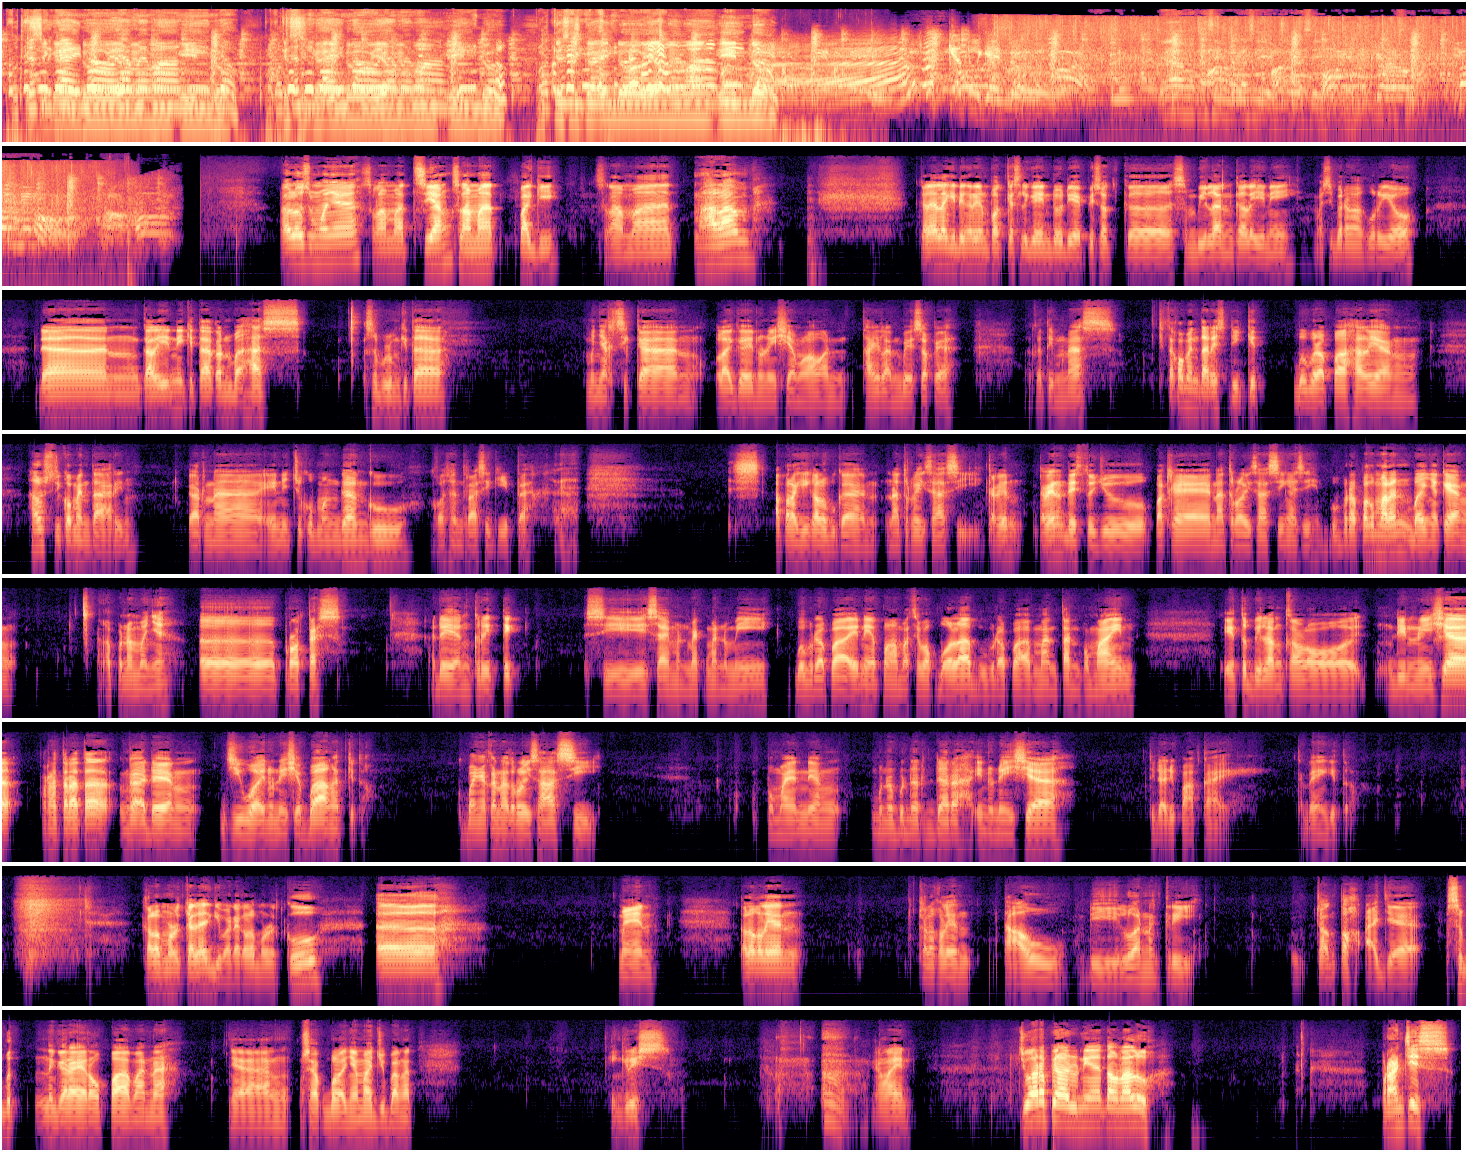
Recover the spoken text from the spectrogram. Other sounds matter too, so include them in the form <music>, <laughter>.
Podcast Liga Indo ya memang Indo. Podcast Liga Indo ya memang Indo. Podcast Liga Indo ya memang Indo. Podcast Liga Indo. Ya makasih makasih makasih. Halo semuanya, selamat siang, selamat pagi, selamat malam. Kalian lagi dengerin podcast Liga Indo di episode ke-9 kali ini. Masih bareng aku Rio. Dan kali ini kita akan bahas sebelum kita menyaksikan laga Indonesia melawan Thailand besok ya ke timnas. Kita komentari sedikit beberapa hal yang harus dikomentarin karena ini cukup mengganggu konsentrasi kita. <laughs> Apalagi kalau bukan naturalisasi. Kalian kalian ada setuju pakai naturalisasi nggak sih? Beberapa kemarin banyak yang apa namanya eh protes. Ada yang kritik si Simon McManamy, beberapa ini ya pengamat sepak bola, beberapa mantan pemain itu bilang kalau di Indonesia rata-rata nggak ada yang jiwa Indonesia banget gitu. Kebanyakan naturalisasi. Pemain yang bener-bener darah Indonesia tidak dipakai. Katanya gitu. Kalau menurut kalian gimana? Kalau menurutku eh men kalau kalian kalau kalian tahu di luar negeri contoh aja sebut negara Eropa mana yang sepak bolanya maju banget. Inggris. <clears throat> Yang lain. Juara Piala Dunia tahun lalu. Prancis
